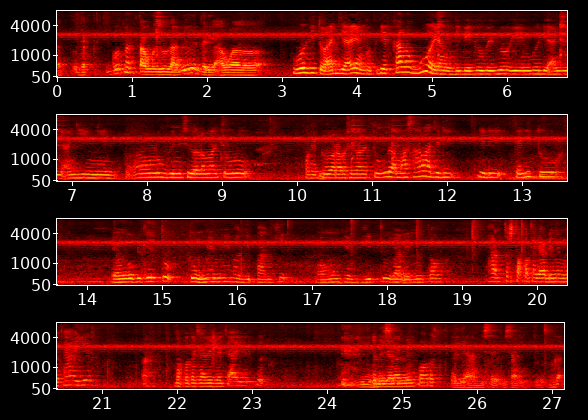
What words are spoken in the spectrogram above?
udah gue kan tahu lu labil dari awal Gue gitu aja yang gue pikir kalau gue yang dibego-begoin, gue dianjing-anjingin, oh, lu gini segala macem lu pakai keluar apa segala itu nggak masalah jadi jadi kayak gitu. Yang gue pikir tuh tumben nih pagi-pagi ngomong kayak begitu nyari nentong pantas takutnya gak ada yang cair. Ah takutnya gak ada yang nggak cair tuh. Gini jadi sih. jalan impor iya bisa bisa itu. Enggak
